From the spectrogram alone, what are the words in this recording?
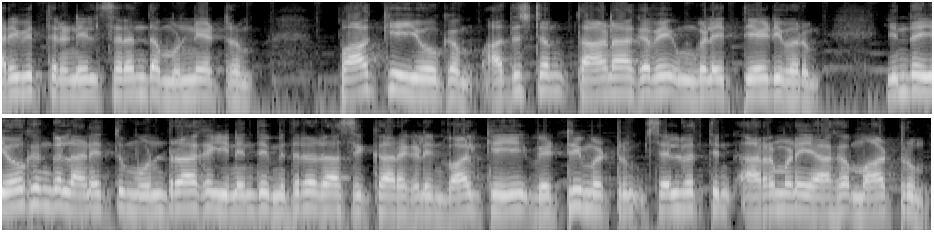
அறிவுத்திறனில் சிறந்த முன்னேற்றம். பாக்கிய யோகம் அதிர்ஷ்டம் தானாகவே உங்களை தேடி வரும். இந்த யோகங்கள் அனைத்தும் ஒன்றாக இணைந்து மிதுன ராசிக்காரர்களின் வாழ்க்கையை வெற்றி மற்றும் செல்வத்தின் அரண்மனையாக மாற்றும்.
